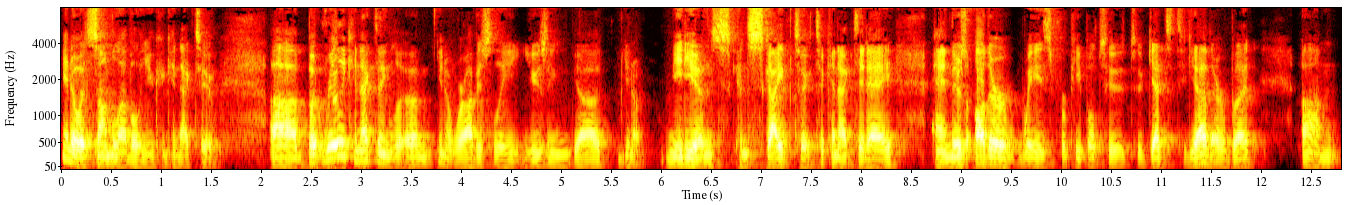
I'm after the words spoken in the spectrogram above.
you know at some level you can connect to. Uh, but really connecting, um, you know, we're obviously using, uh, you know, media and, and Skype to, to connect today. And there's other ways for people to, to get together. But um,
